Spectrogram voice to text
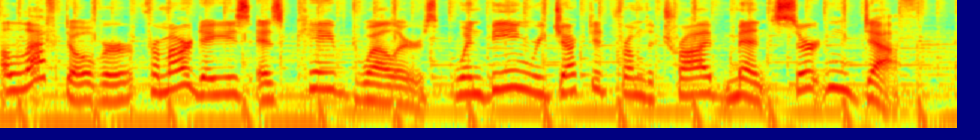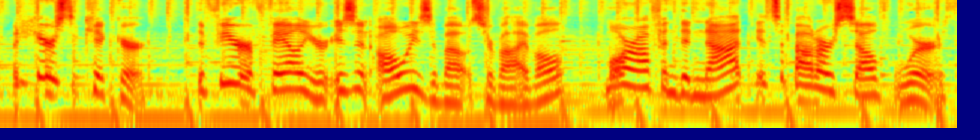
a leftover from our days as cave dwellers when being rejected from the tribe meant certain death. But here's the kicker the fear of failure isn't always about survival. More often than not, it's about our self worth.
